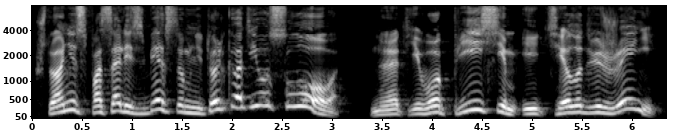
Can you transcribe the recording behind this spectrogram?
что они спасались бегством не только от его слова, но и от его писем и телодвижений.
